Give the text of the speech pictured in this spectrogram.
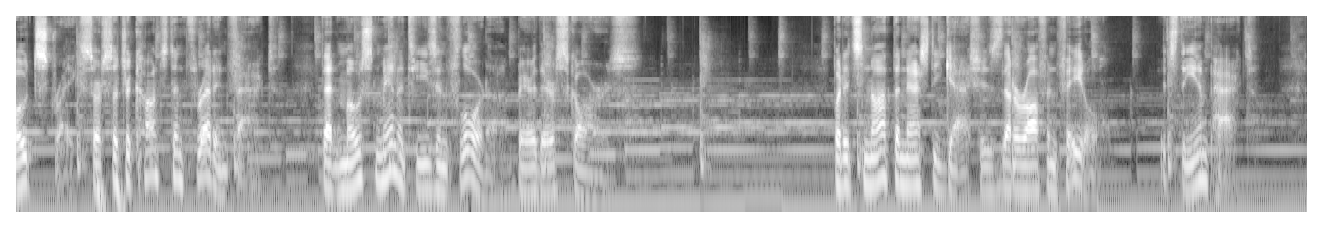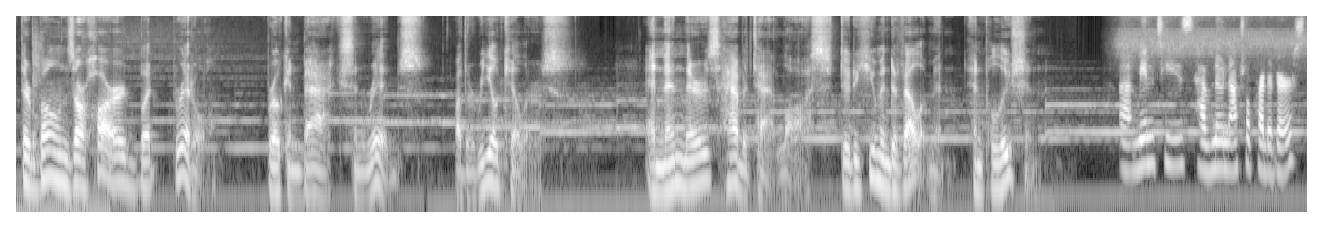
Boat strikes are such a constant threat, in fact, that most manatees in Florida bear their scars. But it's not the nasty gashes that are often fatal, it's the impact. Their bones are hard but brittle. Broken backs and ribs are the real killers. And then there's habitat loss due to human development and pollution. Uh, manatees have no natural predators,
